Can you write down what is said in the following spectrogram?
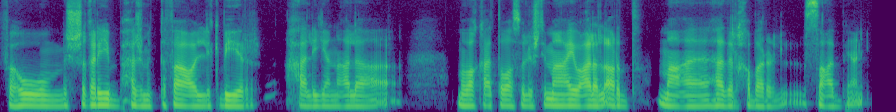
فهو مش غريب حجم التفاعل الكبير حاليا على مواقع التواصل الاجتماعي وعلى الأرض مع هذا الخبر الصعب يعني.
